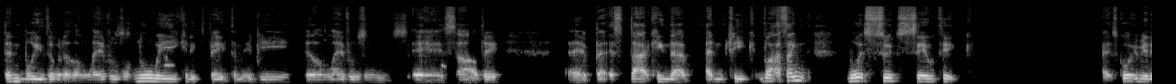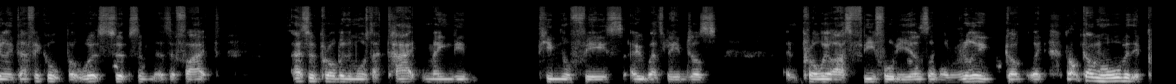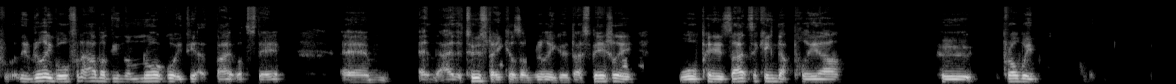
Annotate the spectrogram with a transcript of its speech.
Didn't believe they were at their levels. There's no way you can expect them to be at their levels on uh, Saturday. Uh, but it's that kind of intrigue. But I think what suits Celtic, it's going to be really difficult. But what suits them is the fact this is probably the most attack-minded team they'll face out with Rangers in probably last three, four years. Like they're really gung, like not gung ho, but they they really go for it. Aberdeen, they're not going to take a backward step. Um, and uh, the two strikers are really good, especially Lopes. That's the kind of player who probably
